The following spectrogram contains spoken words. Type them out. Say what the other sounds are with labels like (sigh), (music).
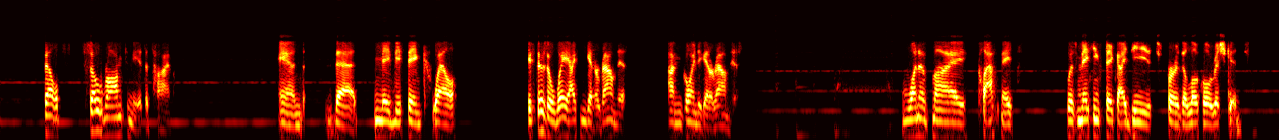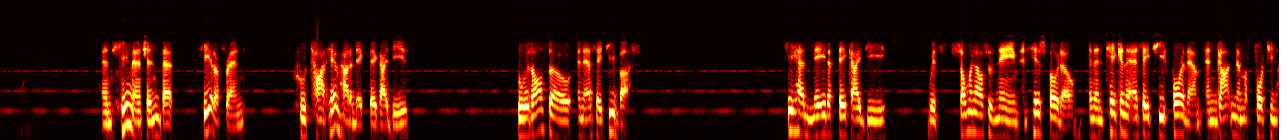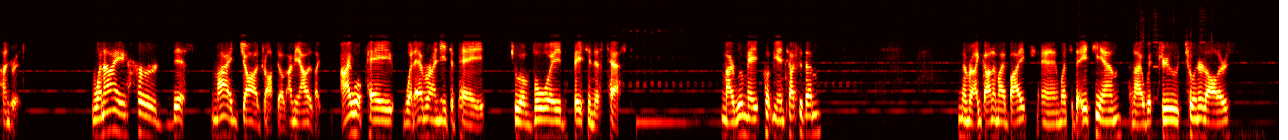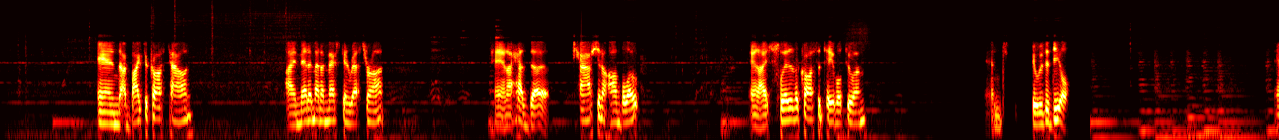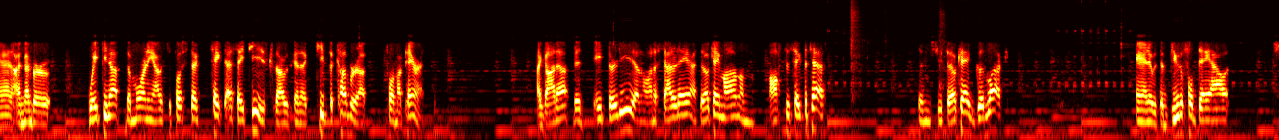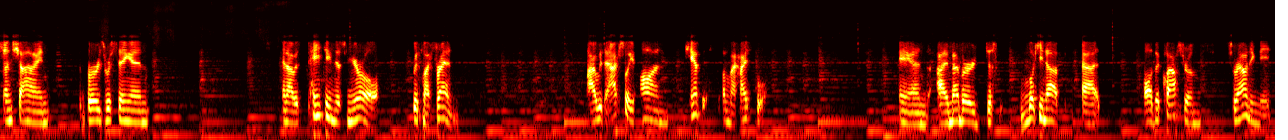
felt so wrong to me at the time. And that made me think, well, if there's a way I can get around this, I'm going to get around this. One of my classmates was making fake IDs for the local rich kids. And he mentioned that he had a friend who taught him how to make fake IDs, who was also an SAT buff. He had made a fake ID with someone else's name and his photo and then taken the SAT for them and gotten them a 1400. When I heard this, my jaw dropped open. I mean, I was like, I will pay whatever I need to pay to avoid facing this test. My roommate put me in touch with them. Remember, I got on my bike and went to the ATM and I withdrew $200 and I biked across town. I met him at a Mexican restaurant. And I had the cash in an envelope. And I slid it across the table to him. And it was a deal. And I remember waking up the morning I was supposed to take the SATs because I was going to keep the cover up for my parents. I got up at 8.30 on a Saturday. I said, okay, mom, I'm off to take the test. And she said, okay, good luck. And it was a beautiful day out, sunshine, the birds were singing. And I was painting this mural with my friends. I was actually on campus of my high school. And I remember just looking up at all the classrooms surrounding me.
